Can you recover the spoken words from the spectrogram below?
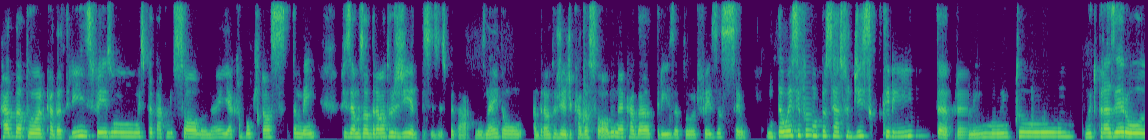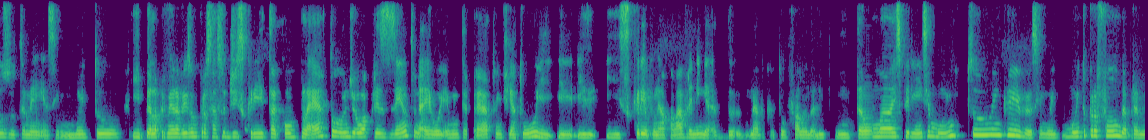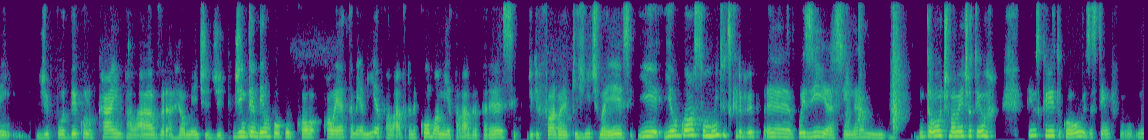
cada ator, cada atriz fez um espetáculo solo, né, e acabou que nós também fizemos a dramaturgia desses espetáculos, né, então a dramaturgia de cada solo, né, cada atriz, ator fez a seu. Então esse foi um processo de escrita para mim muito muito prazeroso também, assim, muito e pela primeira vez um processo de escrita completo onde eu apresento, né, eu, eu interpreto, enfim, atuo e, e, e, escrevo, né, a palavra é minha, do, né, do que eu estou falando ali. Então uma experiência muito incrível, assim, muito muito profunda para mim de poder colocar em palavra realmente de, de entender um pouco qual, qual é também a minha palavra, né, como a minha palavra aparece, de que forma, que ritmo é esse. E, e eu gosto muito de escrever é, poesia, assim, né? Então, ultimamente eu tenho, tenho escrito coisas, tenho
